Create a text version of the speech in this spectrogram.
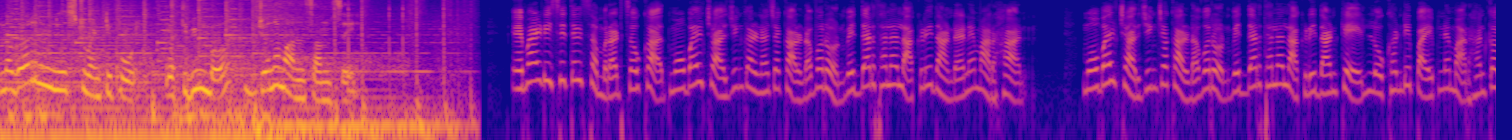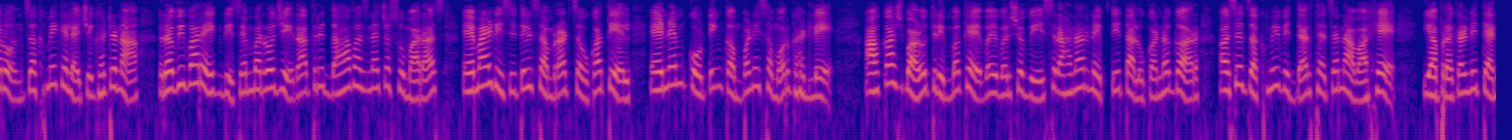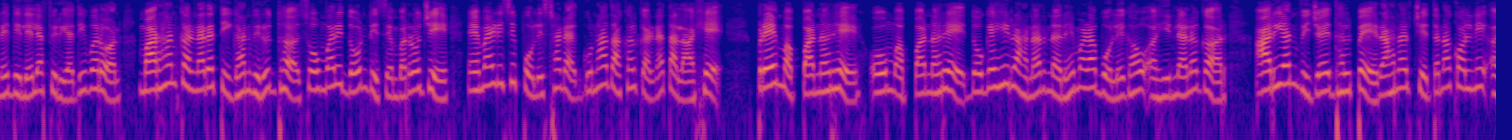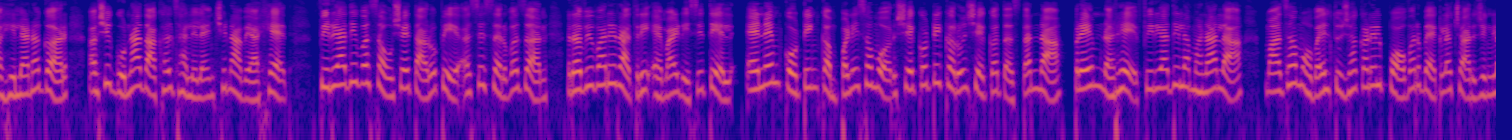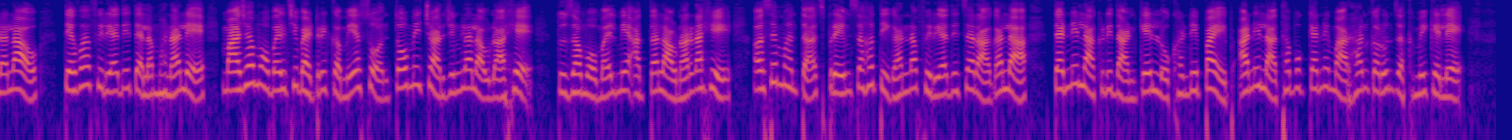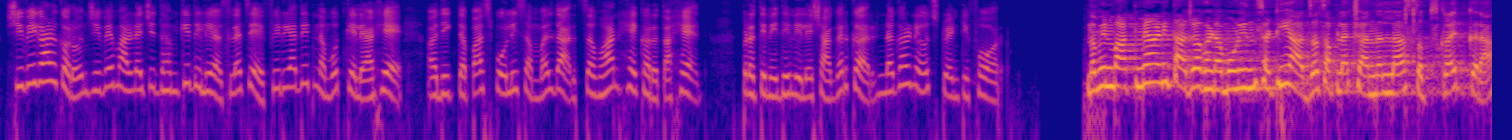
नगर news twenty four प्रतिबिंब जनमानसांचे. M I D सीतील सम्राट चौकात मोबाईल चार्जिंग करण्याच्या कारणावरून विद्यार्थ्याला लाकडी दांड्याने मारहाण मोबाईल चार्जिंगच्या कारणावरून विद्यार्थ्याला लाकडी दांडके लोखंडी पाईपने मारहाण करून जखमी केल्याची घटना रविवार एक डिसेंबर रोजी रात्री दहा वाजण्याच्या सुमारास एमआयडीसीतील सम्राट चौकातील एन एम कोटिंग कंपनीसमोर घडले. आकाश बाळू त्रिंबके वय वर्ष वीस राहणार नेप्ती तालुका नगर असे जखमी विद्यार्थ्याचे नाव आहे. या प्रकरणी त्याने दिलेल्या फिर्यादीवरून मारहाण करणाऱ्या तिघांविरुद्ध सोमवारी दोन डिसेंबर रोजी एमआयडीसी पोलीस ठाण्यात गुन्हा दाखल करण्यात आला आहे. प्रेम अप्पा नरे ओम अप्पा नरे दोघेही राहणार नरेमळा बोलेगाव अहिल्यानगर आर्यन विजय धल्पे राहणार चेतना कॉलनी अहिल्यानगर अशी गुन्हा दाखल झालेल्यांची नावे आहेत. फिर्यादी व संशयित आरोपी असे सर्वजण रविवारी रात्री एमआयडीसीतील एन एम कोटिंग कंपनीसमोर शेकोटी करून शेकत असताना प्रेम नरे फिर्यादीला म्हणाला माझा मोबाईल तुझ्याकडील पॉवर बँकला चार्जिंगला लाव. तेव्हा फिर्यादी त्याला म्हणाले माझ्या मोबाईलची बॅटरी कमी असून तो मी चार्जिंगला लावला आहे. तुझा मोबाईल मी आत्ता लावणार नाही असे म्हणताच प्रेमसह तिघांना फिर्यादीचा राग आला. त्यांनी लाकडी दांडके लोखंडी पाईप आणि लाथाबुक्क्यांनी मारहाण करून जखमी केले. शिवीगाळ करून जीवे मारण्याची धमकी दिली असल्याचे फिर्यादीत नमूद केले आहे. अधिक तपास पोलीस अंमलदार चव्हाण हे करत आहेत. प्रतिनिधी Nilesh Agarkar Nagar news twenty four. नवीन बातम्या आणि ताज्या घडामोडींसाठी आजच आपल्या चॅनलला सबस्क्राईब करा.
